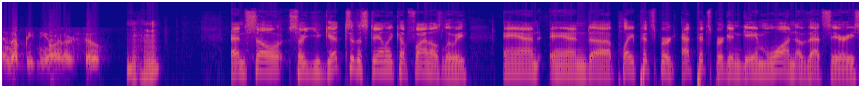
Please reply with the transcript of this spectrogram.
end up beating the Oilers too? Mm-hmm. And so, so you get to the Stanley Cup Finals, Louis, and and uh, play Pittsburgh at Pittsburgh in Game One of that series,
